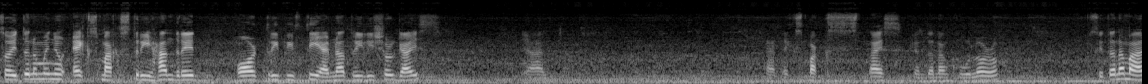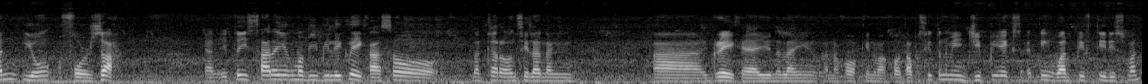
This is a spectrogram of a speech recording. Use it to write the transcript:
So ito naman yung X-Max 300 or 350. I'm not really sure guys. Yan. Yan X-Max. Nice. Ganda ng color oh. Tapos ito naman yung Forza. Yan, ito yung sana yung mabibili ko eh. Kaso, nagkaroon sila ng ah, gray. Kaya yun na lang yung ano ko, kinuha ko. Tapos ito naman yung GPX. I think 150 this one.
